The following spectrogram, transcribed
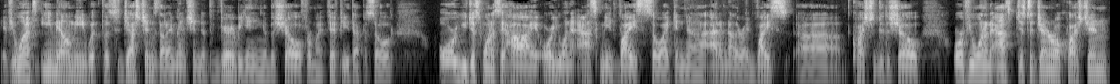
If you wanted to email me with the suggestions that I mentioned at the very beginning of the show for my 50th episode, or you just want to say hi, or you want to ask me advice so I can uh, add another advice uh, question to the show, or if you wanted to ask just a general question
